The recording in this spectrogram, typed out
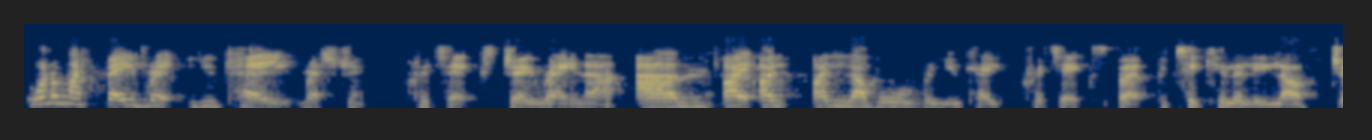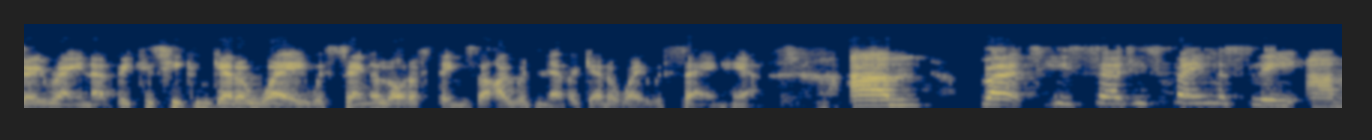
one of my favorite UK restaurant critics, Jay Rayner. Um, I, I, I love all the UK critics, but particularly love Jay Rayner because he can get away with saying a lot of things that I would never get away with saying here. Um, but he said he's famously, um,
